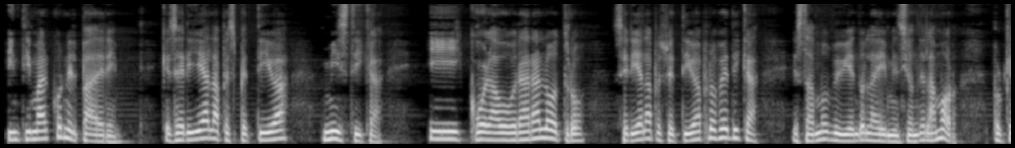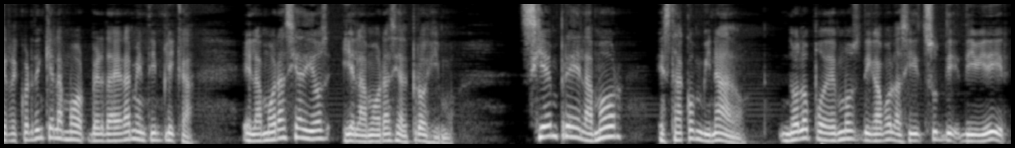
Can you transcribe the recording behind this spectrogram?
intimar con el Padre, que sería la perspectiva mística, y colaborar al otro, sería la perspectiva profética, estamos viviendo la dimensión del amor, porque recuerden que el amor verdaderamente implica el amor hacia Dios y el amor hacia el prójimo. Siempre el amor está combinado, no lo podemos, digámoslo así, subdividir.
